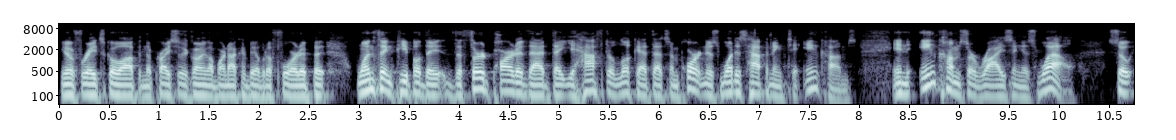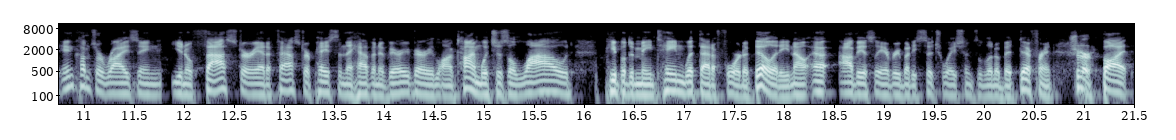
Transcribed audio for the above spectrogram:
you know if rates go up and the prices are going up, we're not going to be able to afford it. But one thing people they the third part of that that you have to look at that's important is what is happening to incomes, and incomes are rising as well. So incomes are rising, you know, faster at a faster pace than they have in a very, very long time, which has allowed people to maintain with that affordability. Now, obviously, everybody's situation is a little bit different, Sure. but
